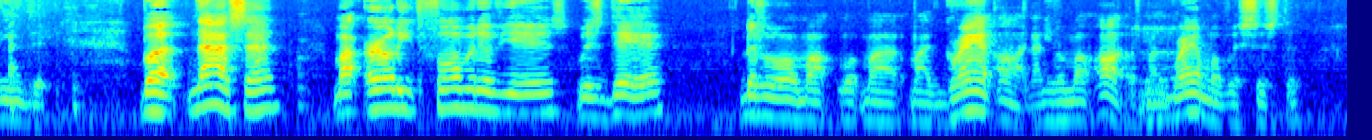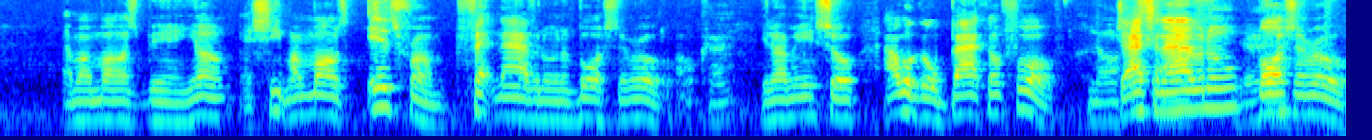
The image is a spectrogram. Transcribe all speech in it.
DJ. But nah, son, my early formative years was there. living with my with my my grand aunt, not even my aunt, it was my Mhm. grandmother's sister, and my mom's being young, and she my mom's is from Fenton Avenue and Boston Road. Okay. You know what I mean? So I would go back and forth. North, Jackson south, Avenue, yeah. Boston Road.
